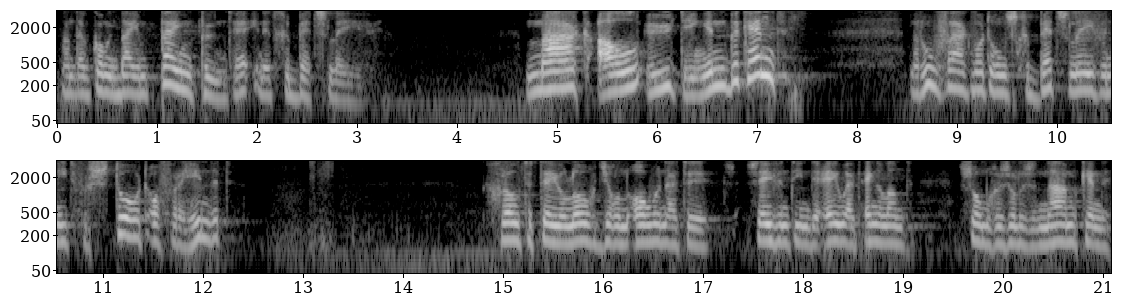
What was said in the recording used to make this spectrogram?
Want dan kom ik bij een pijnpunt hè, in het gebedsleven. Maak al uw dingen bekend. Maar hoe vaak wordt ons gebedsleven niet verstoord of verhinderd? grote theoloog John Owen uit de 17e eeuw uit Engeland. Sommigen zullen zijn naam kennen.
